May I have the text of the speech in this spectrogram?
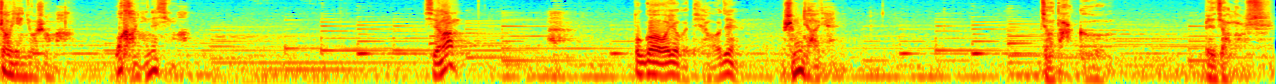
招研究生吗？我考您的行吗？行啊，不过我有个条件，什么条件？叫大哥，别叫老师。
